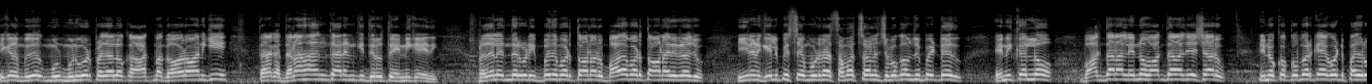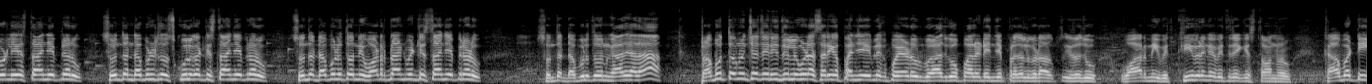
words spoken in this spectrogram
ఇక్కడ ము- మునుగోడు ప్రజల ఒక ఆత్మ గౌరవానికి తనకు ధనహంకారానికి జరుగుతున్న ఎన్నిక ఇది. ప్రజలందరూ కూడా ఇబ్బంది పడుతూ ఉన్నారు బాధపడుతూ ఉన్నారు ఈరోజు. ఈయనను గెలిపిస్తే మూడున్నర సంవత్సరాల నుంచి ముఖం చూపెట్టలేదు. ఎన్నికల్లో వాగ్దానాలు ఎన్నో వాగ్దానాలు చేశారు. నేను ఒక్క కొబ్బరికాయ కొట్టి పది రోడ్లు చేస్తా అని చెప్పినారు. సొంత డబ్బులతో స్కూల్ కట్టిస్తా అని చెప్పినారు. సొంత డబ్బులతో వాటర్ ప్లాంట్ పెట్టిస్తా అని చెప్పినాడు. సొంత డబ్బులతో కాదు కదా ప్రభుత్వం నుంచి వచ్చే నిధులు కూడా సరిగా పనిచేయలేకపోయాడు రాజగోపాల్ రెడ్డి అని చెప్పి ప్రజలు కూడా ఈరోజు వారిని తీవ్రంగా వ్యతిరేకిస్తూ ఉన్నారు. కాబట్టి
